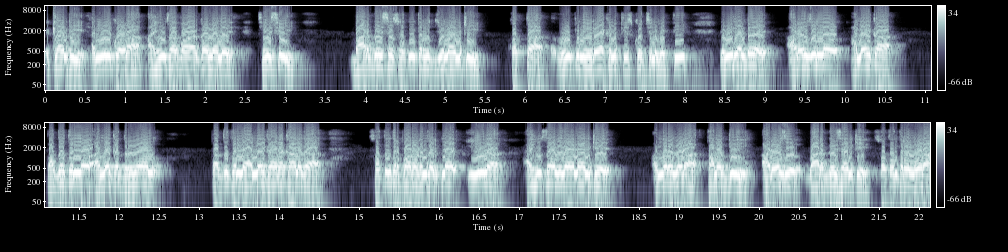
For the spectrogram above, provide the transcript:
ఇట్లాంటి అన్నీ కూడా అహింసా మార్గంలోనే చేసి భారతదేశ స్వతంత్ర ఉద్యమానికి కొత్త రూపుని రేఖను తీసుకొచ్చిన వ్యక్తి. ఎందుకంటే ఆ రోజుల్లో అనేక పద్ధతుల్లో అనేక ధృవాలు పద్ధతుల్లో అనేక రకాలుగా స్వతంత్ర పోరాటం జరిపిన ఈయన అహింసా విధానానికి అందరూ కూడా తలొగ్గి ఆ రోజు భారతదేశానికి స్వతంత్రం కూడా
